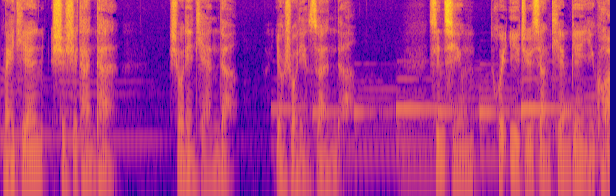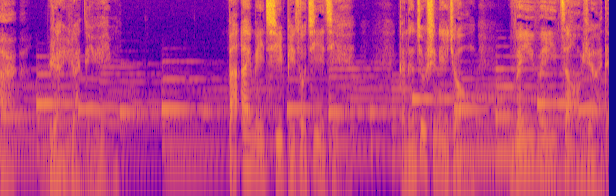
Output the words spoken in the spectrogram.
每天试试探探，说点甜的，又说点酸的，心情会一直像天边一块软软的云。把暧昧期比作季节，可能就是那种。微微燥热的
